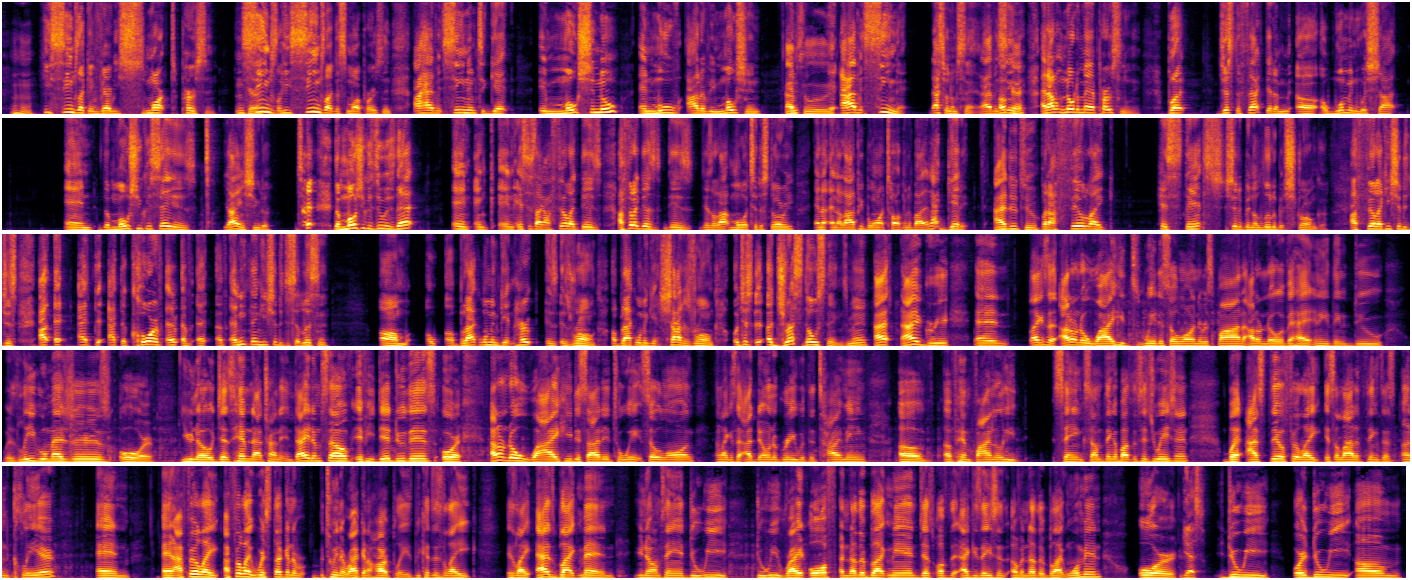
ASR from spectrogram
he seems like a very smart person. He seems he seems like a smart person. I haven't seen him to get emotional and move out of emotion. Absolutely. I haven't seen that. That's what I'm saying. I haven't seen it, and I don't know the man personally, but just the fact that a uh, a woman was shot, and the most you could say is, "Yeah, I ain't shoot her." the most you could do is that, and and and it's just like I feel like there's I feel like there's there's there's a lot more to the story, and and a lot of people aren't talking about it, and I get it, I do too. but I feel like his stance should have been a little bit stronger. I feel like he should have just I, at- at the at the core of of, of anything he should have just said, "Listen, um, a, a black woman getting hurt is, is wrong. A black woman getting shot is wrong. Or just address those things, man. I I agree, and like I said, I don't know why he waited so long to respond. I don't know if it had anything to do with legal measures or you know just him not trying to indict himself if he did do this, or I don't know why he decided to wait so long. And like I said, I don't agree with the timing of of him finally saying something about the situation, but I still feel like it's a lot of things that's unclear, and and I feel like I feel like we're stuck in a between a rock and a hard place because it's like it's like as black men, you know, what I'm saying, do we do we write off another black man just off the accusations of another black woman, or Yes. do we or do we um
